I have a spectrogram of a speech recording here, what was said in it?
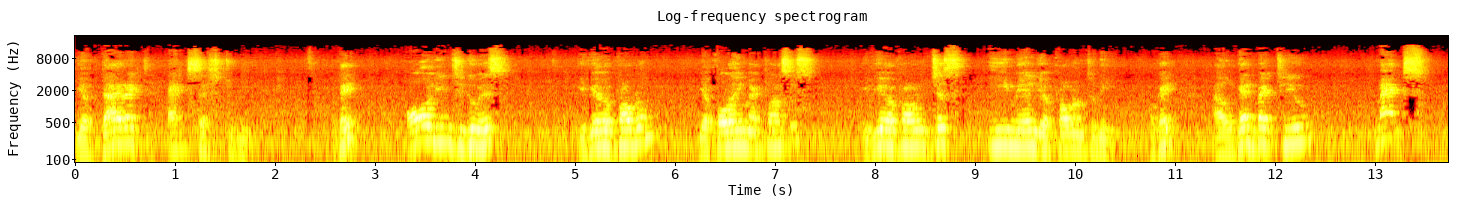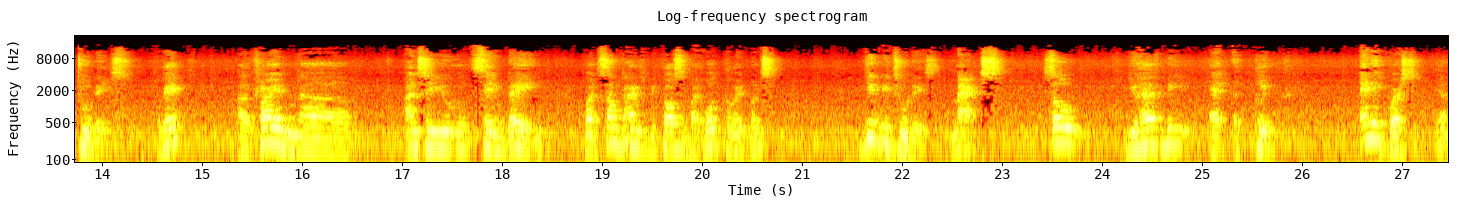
you have direct access to me. Okay, all you need to do is, if you have a problem, you're following my classes. If you have a problem, just email your problem to me. Okay, I will get back to you max two days. Okay, I'll try and uh, answer you the same day, but sometimes because of my work commitments, give me two days max. So you have me at a click. Any question, yeah,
